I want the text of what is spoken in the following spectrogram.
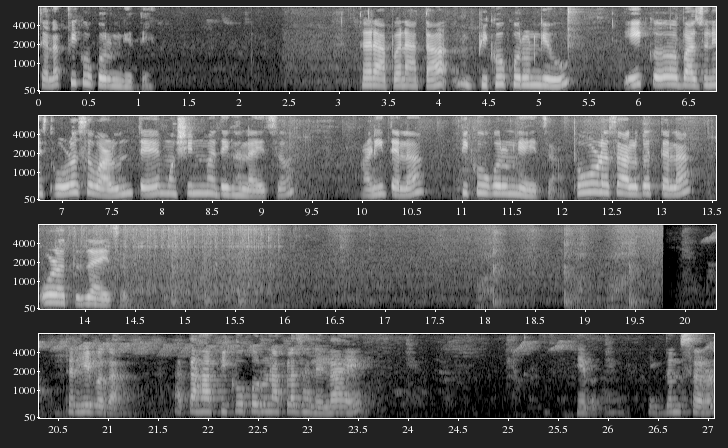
त्याला पिको करून घेते. तर आपण आता पिको करून घेऊ. एक बाजूने थोडंसं वाळून ते मशीनमध्ये घालायचं. आणि त्याला पिको करून घ्यायचा. थोडंसं अलगत त्याला ओढत जायचं. तर हे बघा आता हा पिको करून आपला झालेला आहे. हे बघा एकदम सरळ.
